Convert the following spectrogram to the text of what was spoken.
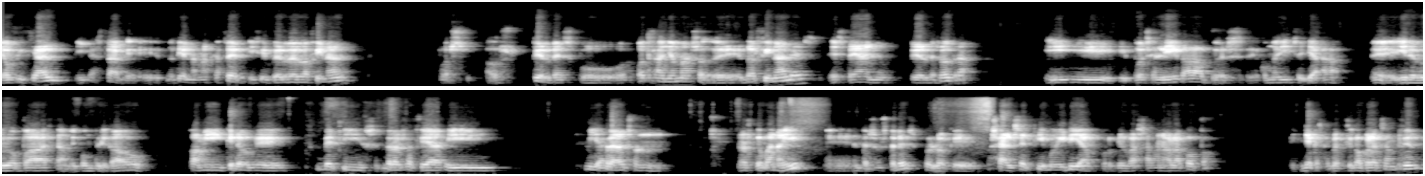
ya oficial y ya está, que no tiene nada más que hacer. Y si pierdes la final, pues os pierdes otro año más de dos finales, este año pierdes otra. Y, y, pues en Liga, pues eh, como he dicho ya, eh, ir a Europa está muy complicado. Para mí creo que Betis, Real Sociedad y Villarreal son los que van a ir eh, entre esos tres, por lo que, o sea, el séptimo iría porque el Barça ha ganado la Copa, ya que está clasificado por la Champions,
